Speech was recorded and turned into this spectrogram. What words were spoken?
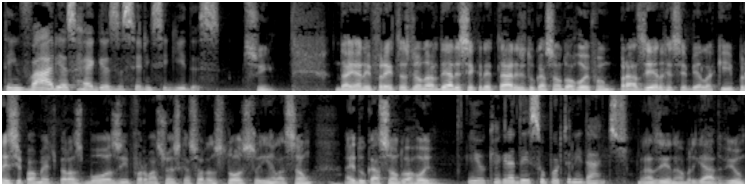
tem várias regras a serem seguidas. Sim. Daiane Freitas Leonardelli, secretária de Educação do Arroio, foi um prazer recebê-la aqui, principalmente pelas boas informações que a senhora nos trouxe em relação à educação do Arroio. Eu que agradeço a oportunidade. Imagina, obrigado, viu?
